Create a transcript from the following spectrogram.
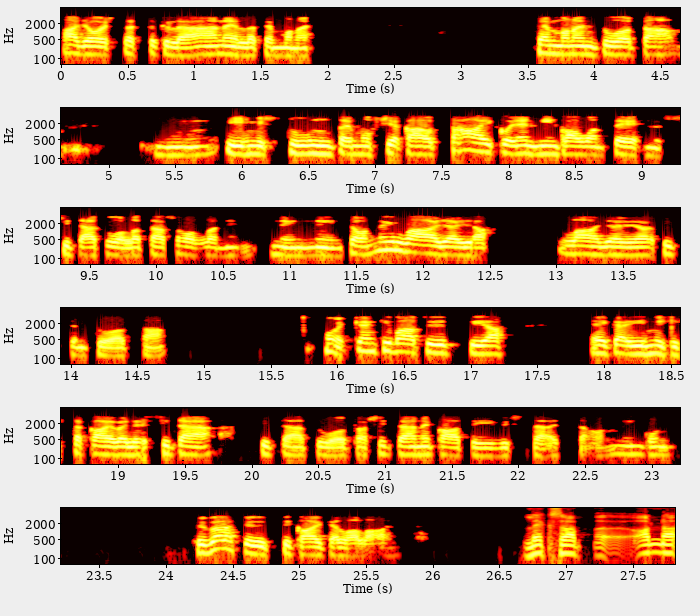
ajoista, että kyllä hänellä semmoinen, semmoinen tuota, mm, ihmistuntemus ja kautta aikojen niin kauan tehnyt sitä tuolla tasolla, niin, niin, niin se on niin laaja ja, laaja ja sitten tuota, oikein kiva tyyppi ja eikä ihmisistä kaivele sitä, sitä, tuota, sitä negatiivista, että on niin kuin hyvä tyyppi kaikella lailla. Leksa, äh, anna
